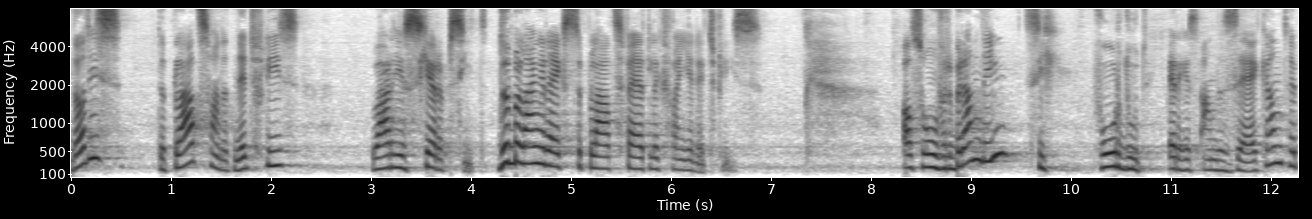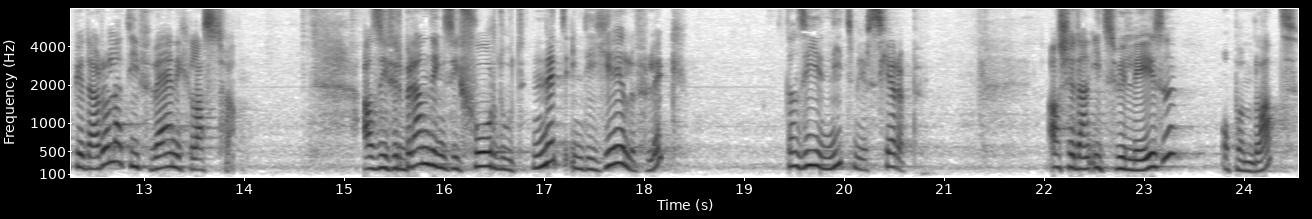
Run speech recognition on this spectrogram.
dat is de plaats van het netvlies waar je scherp ziet. De belangrijkste plaats feitelijk van je netvlies. Als zo'n verbranding zich voordoet ergens aan de zijkant, heb je daar relatief weinig last van. Als die verbranding zich voordoet net in die gele vlek, dan zie je niet meer scherp. Als je dan iets wil lezen op een blad,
